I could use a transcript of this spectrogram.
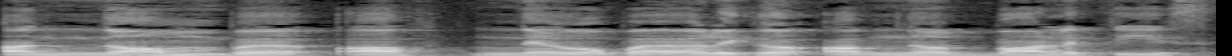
a number of neurobiological abnormalities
